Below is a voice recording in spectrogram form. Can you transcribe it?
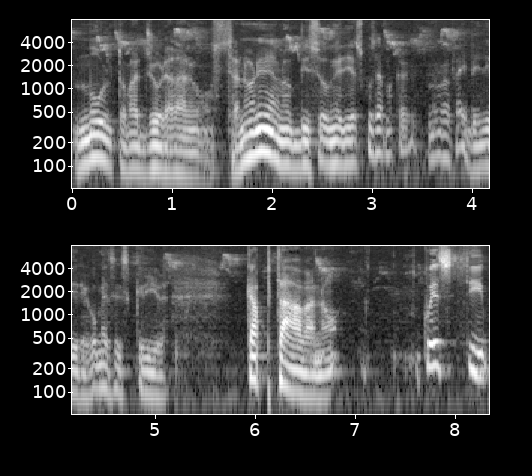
molto maggiore alla nostra, non avevano bisogno di scusa, ma me lo fai vedere come si scrive? Captavano questi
